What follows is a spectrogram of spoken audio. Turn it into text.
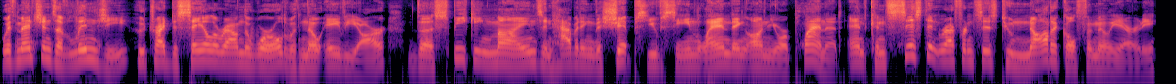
With mentions of Linji, who tried to sail around the world with no AVR, the speaking minds inhabiting the ships you've seen landing on your planet, and consistent references to nautical familiarity.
